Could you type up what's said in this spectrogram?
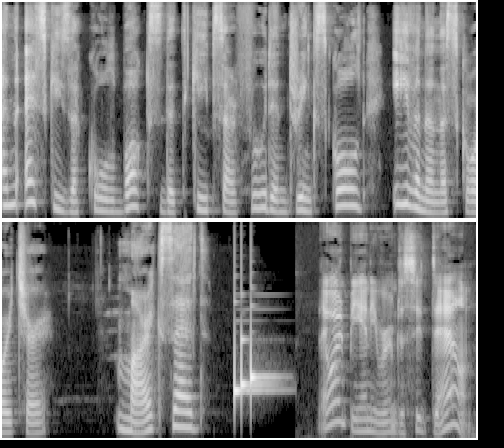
An esky is a cool box that keeps our food and drinks cold even on a scorcher. Mark said, There won't be any room to sit down.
